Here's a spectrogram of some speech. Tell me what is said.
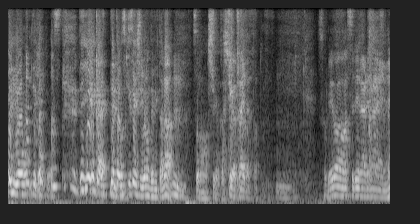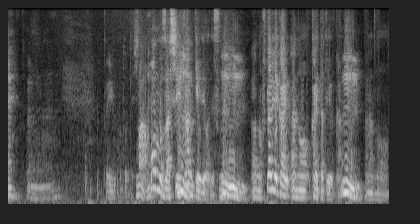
そういう思い出があります。で、家に帰って、トロツキ選手読んでみたら、ん。その詩が書詩いてあっが書いてあったと、うん。それは忘れられないね、うん、ということでしたた。ね。まあ、本の雑誌関係ではですね、あの、二人で書いあの書いたというか、うん。あの、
